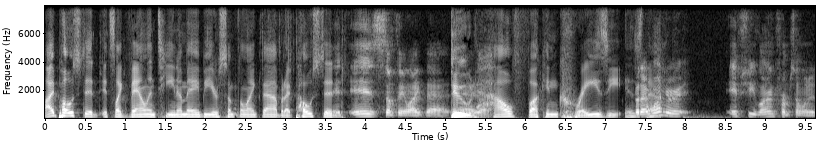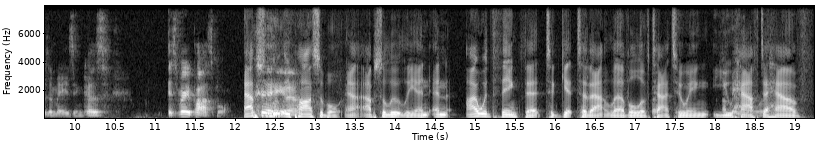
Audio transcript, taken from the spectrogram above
I posted. It's like Valentina, maybe or something like that. But I posted. It is something like that, dude. Yeah, yeah. How fucking crazy is but that? But I wonder if she learned from someone who's amazing because it's very possible. Absolutely you know? possible. absolutely. And and I would think that to get to that level of tattooing, you Amazing have work. to have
